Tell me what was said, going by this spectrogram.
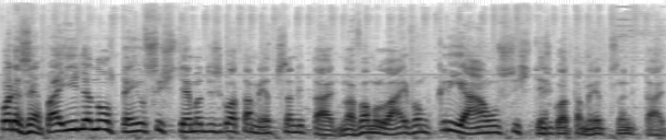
Por exemplo, a ilha não tem o sistema de esgotamento sanitário. Nós vamos lá e vamos criar um sistema de esgotamento sanitário.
